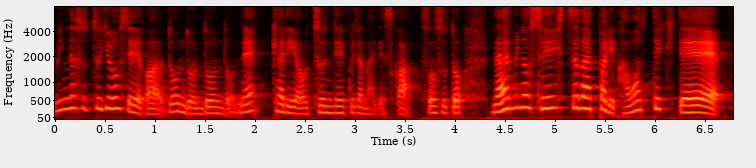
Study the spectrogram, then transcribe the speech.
みんな卒業生がどんどんどんどんねキャリアを積んでいくじゃないですかそうすると悩みの性質がやっぱり変わってきて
